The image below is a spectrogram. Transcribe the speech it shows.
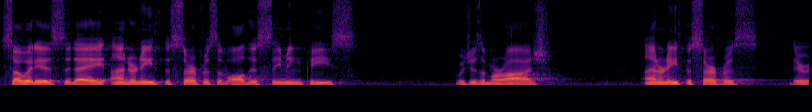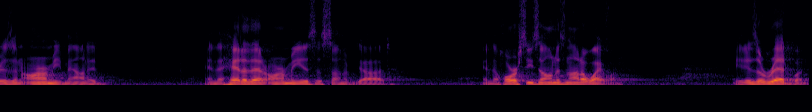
so it is today. Underneath the surface of all this seeming peace, which is a mirage, underneath the surface, there is an army mounted. And the head of that army is the Son of God. And the horse he's on is not a white one, it is a red one.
